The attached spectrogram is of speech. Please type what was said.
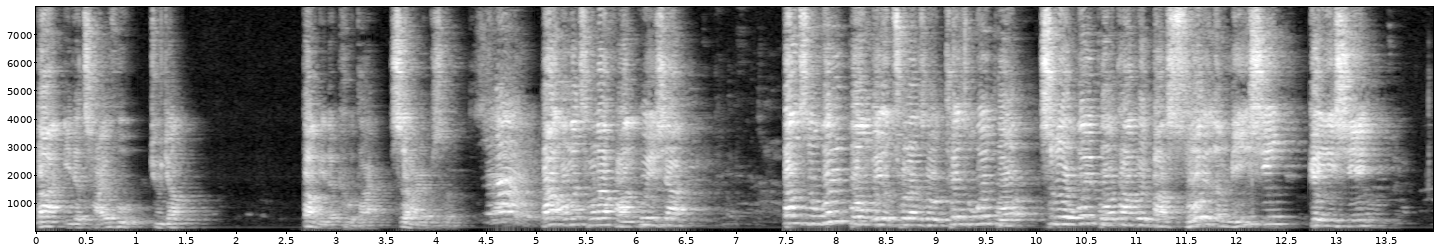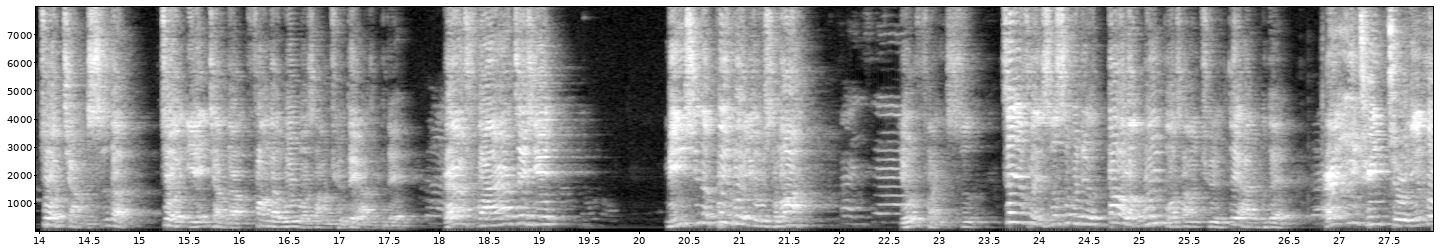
那你的财富就将到你的口袋，是还是不是？是。那我们重来反馈一下，当时微博没有出来的时候，推出微博，是不是微博它会把所有的明星跟一些做讲师的？做演讲的放到微博上去，对还是不对？而反而这些明星的背后有什么？有粉丝，这些粉丝是不是就到了微博上去，对还是不对？而一群九零后、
